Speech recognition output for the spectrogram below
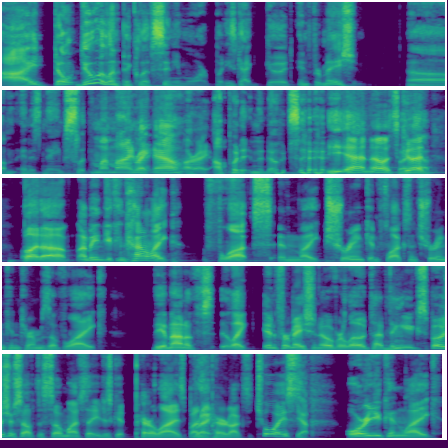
I don't do Olympic lifts anymore, but he's got good information. Um, and his name's slipping my mind right now. All right, I'll put it in the notes. yeah no it's But, good uh, But uh, I mean, you can kind of like flux and like shrink and flux and shrink in terms of like the amount of like information overload type thing. Mhm. You expose yourself to so much that you just get paralyzed by the paradox of choice. Yep. Or you can like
